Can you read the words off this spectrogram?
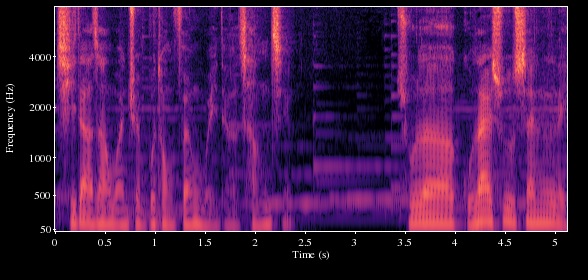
七大张完全不同氛围的场景。除了古代树森林，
